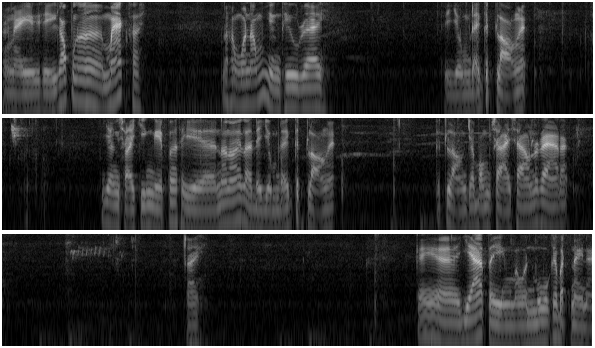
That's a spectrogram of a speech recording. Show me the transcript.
thằng này thì gốc nó mát thôi. Nó không có nóng như thiêu rê. Thì dùng để kích lọn á. Dân xoài chuyên nghiệp á, thì ờ, nó nói là để dùng để kích lọn á. Kích lọn cho bông xài sao nó ra đó. Đây. Cái ờ, giá tiền mà mình mua cái bịch này nè.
